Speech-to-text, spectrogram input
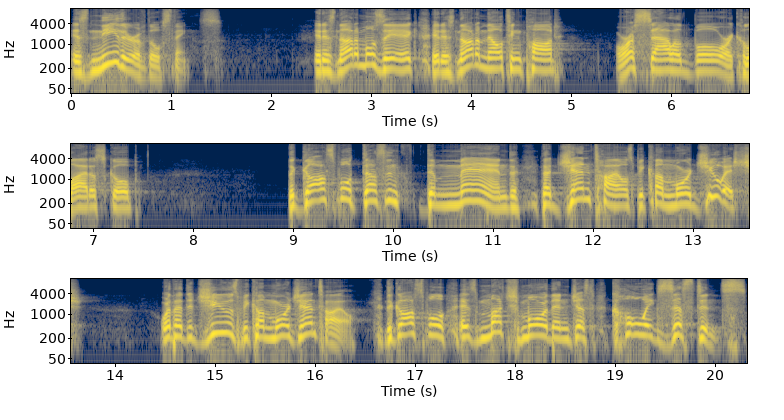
is neither of those things. It is not a mosaic, it is not a melting pot or a salad bowl or a kaleidoscope. The gospel doesn't demand that Gentiles become more Jewish or that the Jews become more Gentile. The gospel is much more than just coexistence.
